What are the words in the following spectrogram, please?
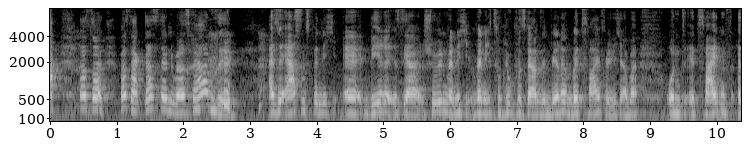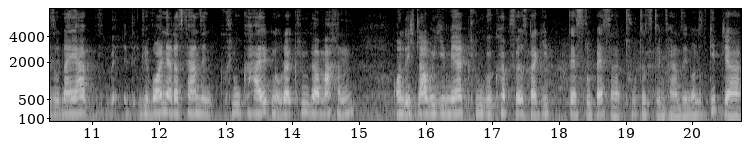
was, soll, was sagt das denn über das Fernsehen? Also erstens finde ich, äh, wäre es ja schön, wenn ich, wenn ich zu klug fürs Fernsehen wäre, bezweifle ich aber. Und äh, zweitens, also naja, wir wollen ja das Fernsehen klug halten oder klüger machen. Und ich glaube, je mehr kluge Köpfe es da gibt, desto besser tut es dem Fernsehen. Und es gibt ja,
